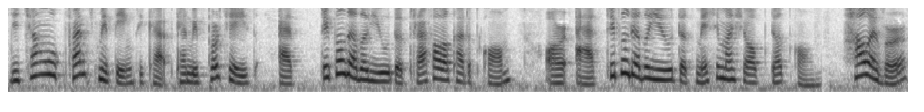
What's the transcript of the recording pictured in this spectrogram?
The Changwook fans meeting ticket can be purchased at www.traveloka.com or at www.mecimashop.com. However,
